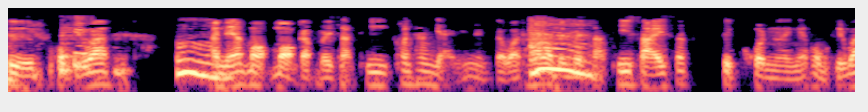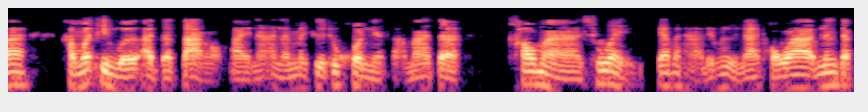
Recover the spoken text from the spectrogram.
คือผมคิดว่าอันนี้เหมาะเหมาะกับบริษัทที่ค่อนข้างใหญ่นิดนึงแต่ว่าถ้าเราเป็นบริษัทที่ไซส์สักสิบคนอะไรเงี้ยผมคิดว่าคำว่าทีมเวิร์กอาจจะต่างออกไปนะ อันนั้นมันคือทุกคนเนี่ยสามารถจะเข้ามาช่วยแก้ปัญหาได้คนอื่นได้ เพราะว่าเนื่องจาก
